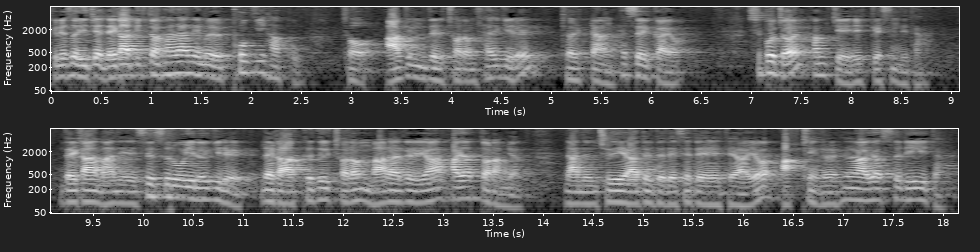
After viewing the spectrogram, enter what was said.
그래서 이제 내가 믿던 하나님을 포기하고 저 악인들처럼 살기를 결단했을까요? 15절 함께 읽겠습니다. 내가 만일 스스로 이르기를 내가 그들처럼 말하려야 하였더라면 나는 주의 아들들의 세대에 대하여 악행을 행하였으리이다.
